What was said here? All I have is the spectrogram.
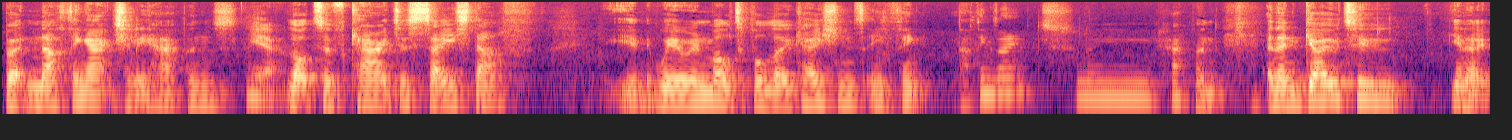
but nothing actually happens. yeah, Lots of characters say stuff. We're in multiple locations, and you think nothing's actually happened. And then go to, you know,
